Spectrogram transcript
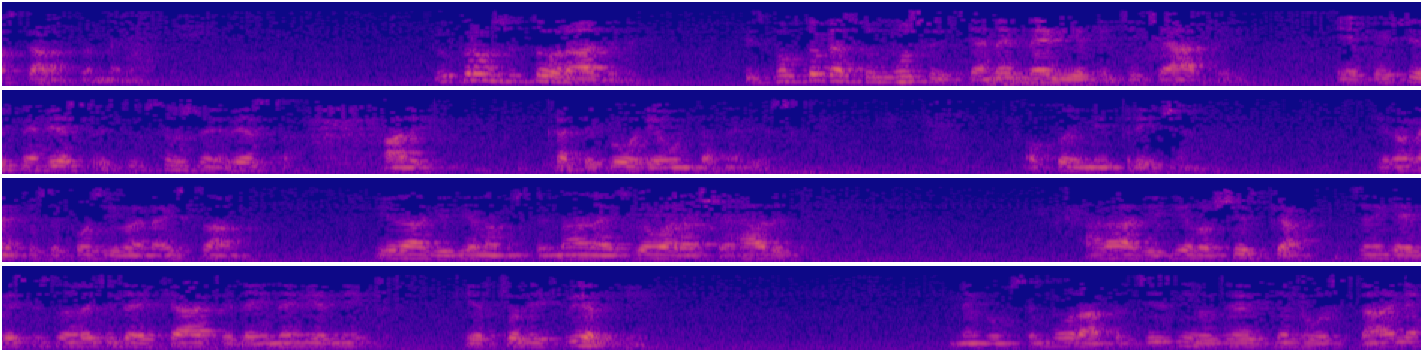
Ostala plemena. I upravo su to radili. I zbog toga su muslici, a ne nevjernici čafiri. Iako je širk nevjerstva, i sržne nevjerstva, ali kategorija unutar nevjerstva. O kojoj mi pričamo. Jer onaj ko se poziva na islam i radi dijela muslimana, izgovara šehadet, a radi dijelo širka, za njega je besmisleno reći da je kafir, da je nevjernik, jer čovjek vjeruje. Nego se mora preciznije odrediti njegovo stanje,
